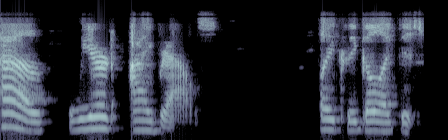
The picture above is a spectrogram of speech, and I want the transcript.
have weird eyebrows. Like they go like this.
